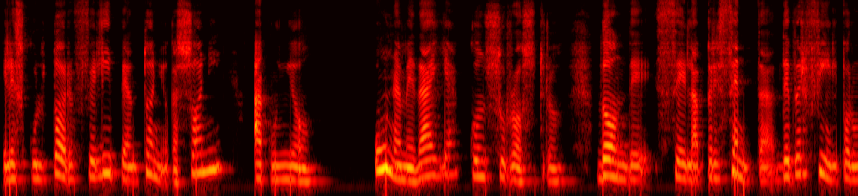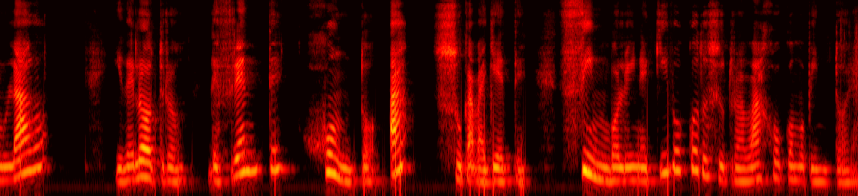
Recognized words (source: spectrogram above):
El escultor Felipe Antonio Casoni acuñó una medalla con su rostro, donde se la presenta de perfil por un lado y del otro de frente junto a su caballete, símbolo inequívoco de su trabajo como pintora.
